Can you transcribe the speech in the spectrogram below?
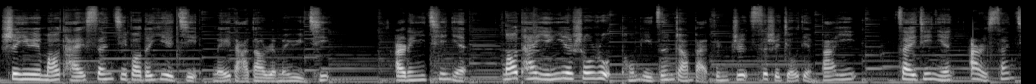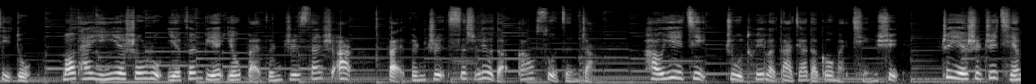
是因为茅台三季报的业绩没达到人们预期。二零一七年，茅台营业收入同比增长百分之四十九点八一，在今年二三季度，茅台营业收入也分别有百分之三十二、百分之四十六的高速增长。好业绩助推了大家的购买情绪，这也是之前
